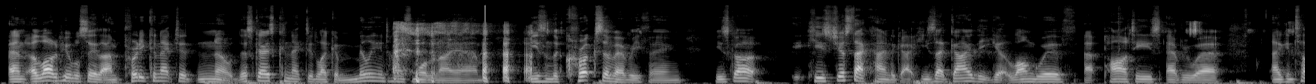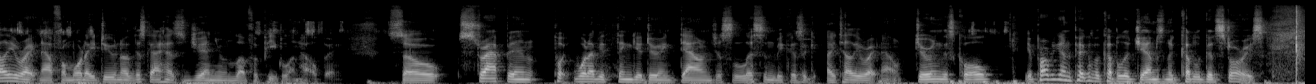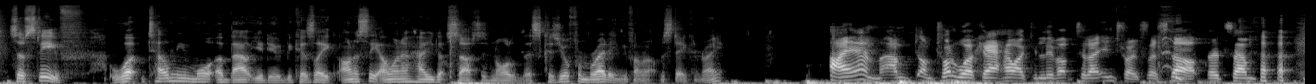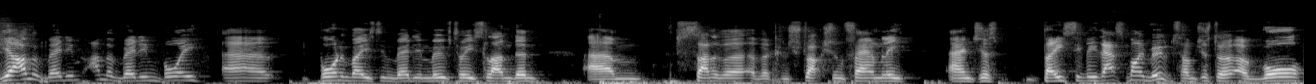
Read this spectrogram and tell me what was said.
and a lot of people say that I'm pretty connected. No, this guy's connected like a million times more than I am. he's in the crux of everything. He's got he's just that kind of guy. He's that guy that you get along with at parties everywhere. I can tell you right now from what I do know, this guy has genuine love for people and helping. So strap in, put whatever thing you're doing down, and just listen because I tell you right now, during this call, you're probably going to pick up a couple of gems and a couple of good stories. So, Steve, what tell me more about you dude because like honestly i want to know how you got started in all of this because you're from reading if i'm not mistaken right i am I'm, I'm trying to work out how i can live up to that intro for a start but um, yeah i'm a reading i'm a reading boy uh, born and raised in reading moved to east london um, son of a, of a construction family and just basically that's my roots i'm just a, a raw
